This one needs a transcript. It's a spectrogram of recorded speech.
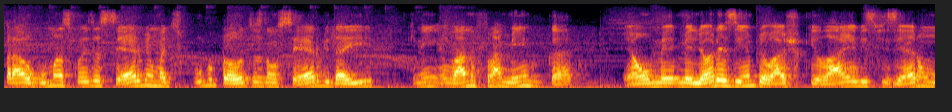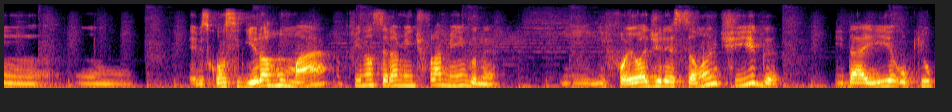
para algumas coisas servem uma desculpa, para outras não serve. Daí, que nem lá no Flamengo, cara, é o me melhor exemplo. Eu acho que lá eles fizeram um, um, eles conseguiram arrumar financeiramente o Flamengo, né? E, e foi a direção antiga. E daí o que o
